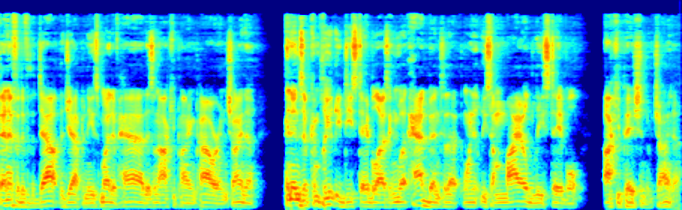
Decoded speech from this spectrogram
benefit of the doubt the Japanese might have had as an occupying power in China and ends up completely destabilizing what had been to that point at least a mildly stable occupation of China.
